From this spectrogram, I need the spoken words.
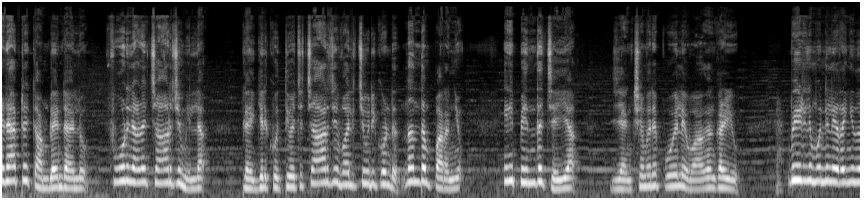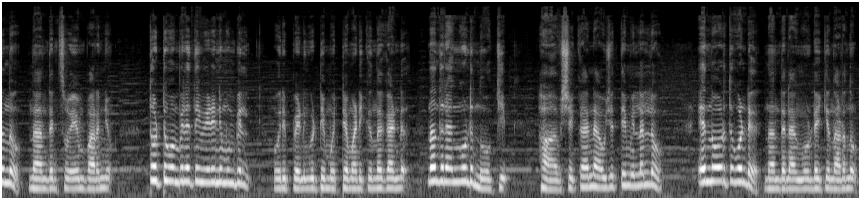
അഡാപ്റ്റർ കംപ്ലൈന്റ് ആയല്ലോ. ഫോണിലാണ് ചാർജും ഇല്ല. പ്ലഗിൽ കുത്തിവെച്ച ചാർജ് വലിച്ചൂരിക്കൊണ്ട് നന്ദം പറഞ്ഞു. ഇനിയിപ്പോ എന്താ ചെയ്യാ? ജംഗ്ഷൻ വരെ പോയല്ലേ വാങ്ങാൻ കഴിയൂ. വീടിന് മുന്നിൽ ഇറങ്ങി നിന്നു നന്ദൻ സ്വയം പറഞ്ഞു. തൊട്ടു മുമ്പിലത്തെ വീടിന് മുമ്പിൽ ഒരു പെൺകുട്ടി മുറ്റമടിക്കുന്ന കണ്ട് നന്ദൻ അങ്ങോട്ട് നോക്കി. ആവശ്യക്കാരന് ഔചിത്യമില്ലല്ലോ എന്നോർത്തുകൊണ്ട് നന്ദൻ അങ്ങോട്ടേക്ക് നടന്നു.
